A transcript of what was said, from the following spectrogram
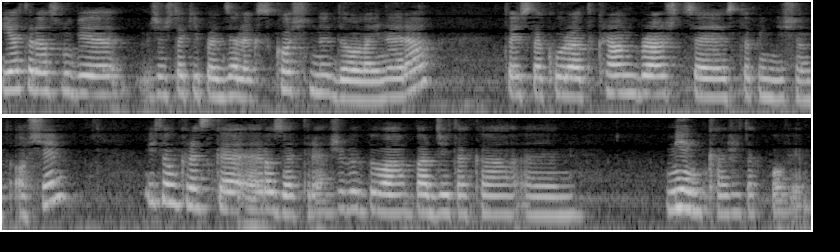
Ja teraz lubię wziąć taki pędzelek skośny do linera. To jest akurat Crown Brush C158 i tą kreskę rozetrę, żeby była bardziej taka y, miękka, że tak powiem.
